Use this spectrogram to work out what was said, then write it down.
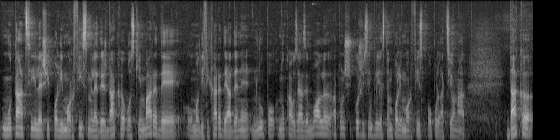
mutațiile și polimorfismele, deci dacă o schimbare de, o modificare de ADN nu, po, nu cauzează boală, atunci pur și simplu este un polimorfism populațional. Dacă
